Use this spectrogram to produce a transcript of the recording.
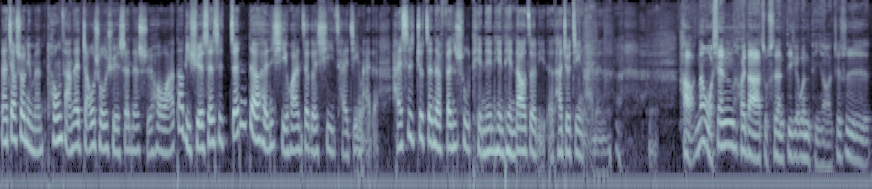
那教授你们通常在招收学生的时候啊，到底学生是真的很喜欢这个系才进来的，还是就真的分数填填填填到这里的他就进来了呢？好，那我先回答主持人第一个问题哦，就是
